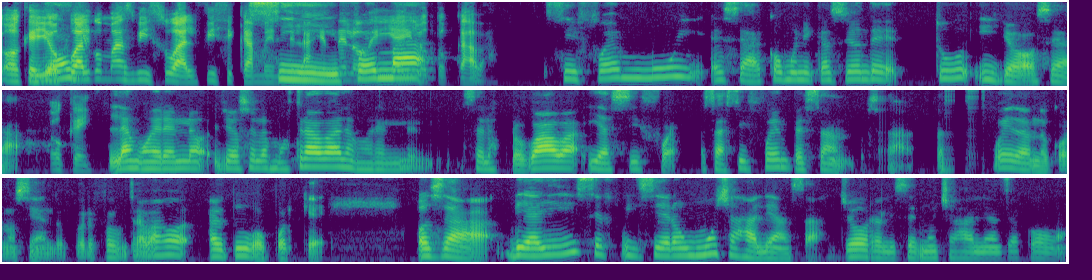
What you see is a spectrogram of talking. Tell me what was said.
ok, yo fue algo más visual físicamente, la sí, gente lo fue veía y lo tocaba. sí fue muy, o sea, comunicación de tú y yo, o sea, Ok, las mujeres, lo- yo se los mostraba, las mujeres se los probaba y así fue. O sea, así fue empezando, o sea, así fue dando, conociendo, pero fue un trabajo arduo porque, o sea, de ahí se hicieron muchas alianzas. Yo realicé muchas alianzas con,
